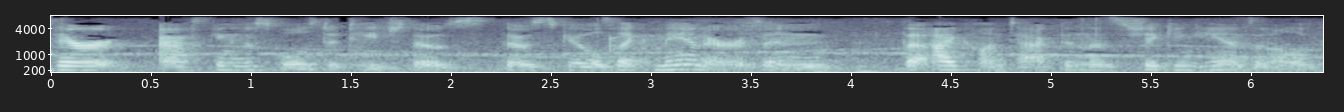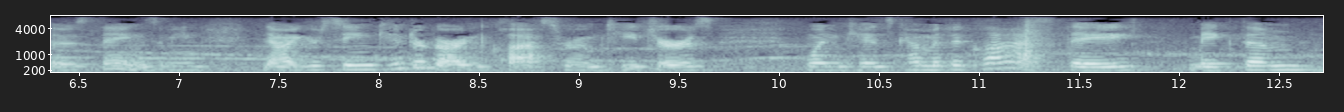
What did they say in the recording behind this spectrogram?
they're asking the schools to teach those those skills like manners and the eye contact and the shaking hands and all of those things. I mean, now you're seeing kindergarten classroom teachers when kids come into class, they make them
